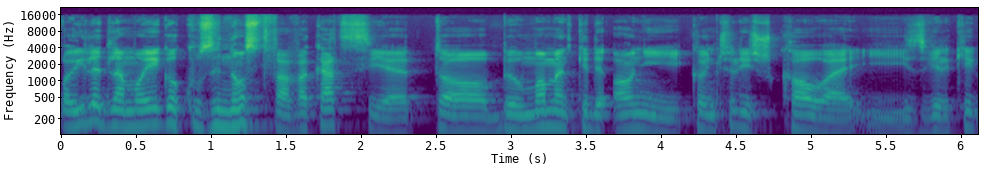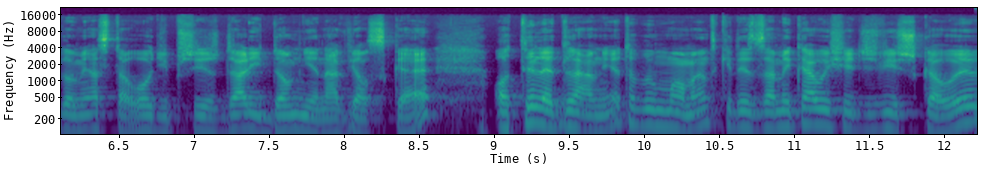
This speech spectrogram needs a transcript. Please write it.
o ile dla mojego kuzynostwa wakacje to był moment, kiedy oni kończyli szkołę i z wielkiego miasta Łodzi przyjeżdżali do mnie na wioskę, o tyle dla mnie to był moment, kiedy zamykały się drzwi szkoły,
